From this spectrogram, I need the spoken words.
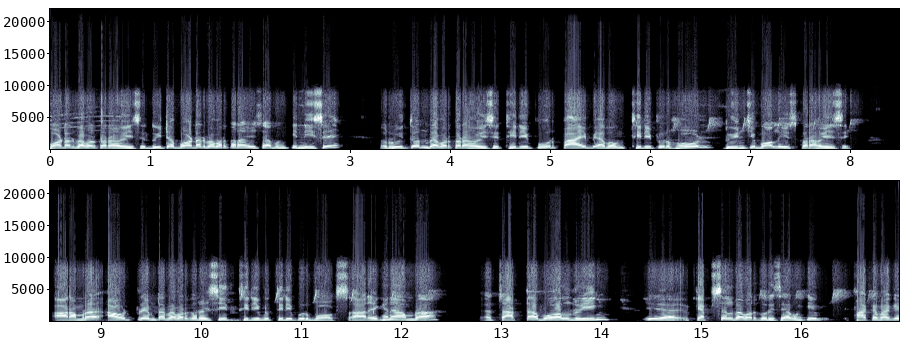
বর্ডার ব্যবহার করা হয়েছে। দুইটা বর্ডার ব্যবহার করা হয়েছে এবং কি নিচে রুইতন ব্যবহার করা হয়েছে। থ্রিপুর পাইপ এবং থ্রিপুর হোল দুই ইঞ্চি বল ইউজ করা হয়েছে। আর আমরা আউট ফ্রেমটা ব্যবহার করা হয়েছে থ্রিপুর থ্রিপুর বক্স আর এখানে আমরা চারটা বল রিং ক্যাপসেল ব্যবহার করেছি এবং কি ফাঁকে ফাঁকে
